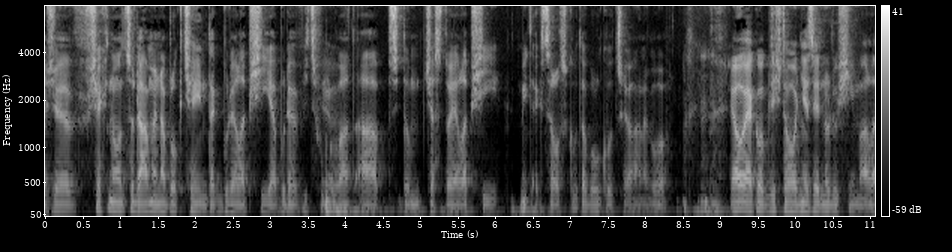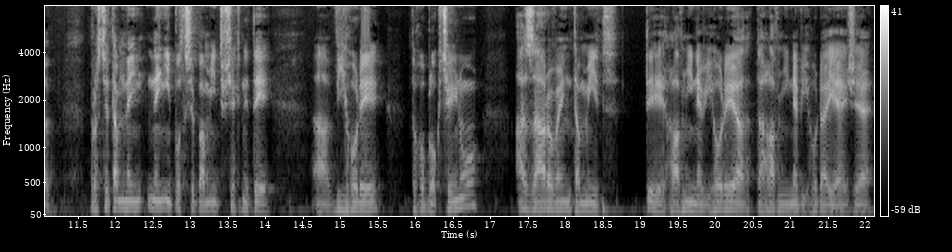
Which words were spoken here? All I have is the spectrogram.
že všechno, co dáme na blockchain, tak bude lepší a bude víc fungovat a přitom často je lepší mít excelovskou tabulku třeba, nebo jo, jako když to hodně zjednoduším, ale prostě tam není, není potřeba mít všechny ty výhody toho blockchainu a zároveň tam mít ty hlavní nevýhody a ta hlavní nevýhoda je, že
